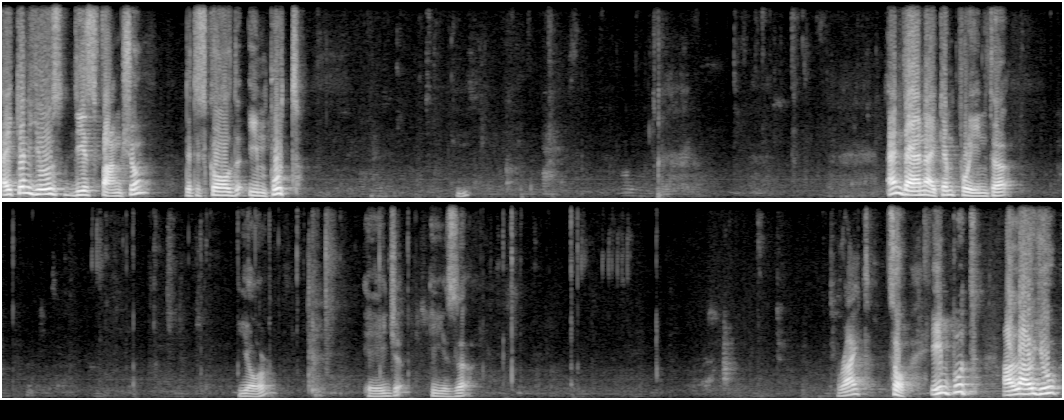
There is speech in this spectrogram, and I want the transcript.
I can use this function that is called input, and then I can print uh, your age is right? So input allow you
